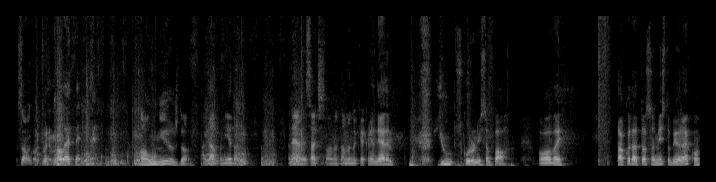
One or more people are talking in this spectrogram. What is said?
samo da otvorim roletne. A u nije još dan. A da, pa nije dan. Ne, ne, sad će stvarno tamo dok ja krenem da jedem. Ju, skoro nisam pao. Ovaj. Tako da, to sam isto bio rekao.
